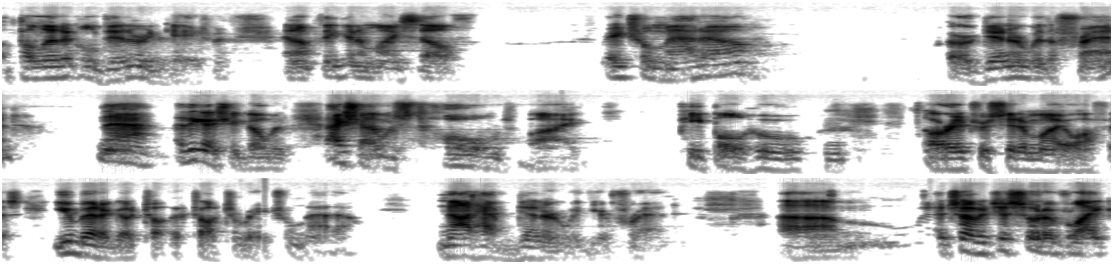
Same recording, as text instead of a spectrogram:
a political dinner engagement, and I'm thinking to myself, Rachel Maddow, or dinner with a friend. Nah, I think I should go with. Actually, I was told by people who are interested in my office, you better go talk, talk to Rachel Maddow, not have dinner with your friend. Um, and so it just sort of like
